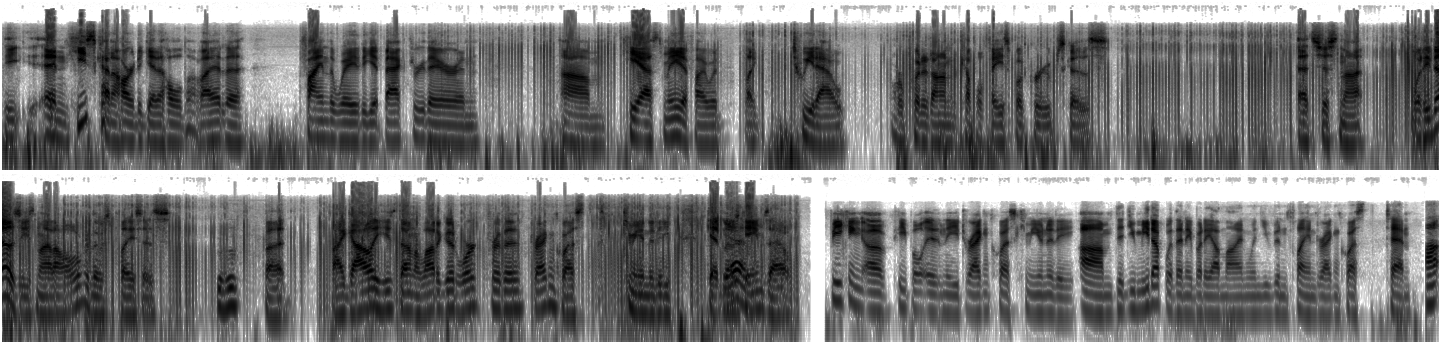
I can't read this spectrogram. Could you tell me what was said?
he, and he's kind of hard to get a hold of. I had to find the way to get back through there, and um, he asked me if I would like tweet out or put it on a couple Facebook groups because that's just not what he does. He's not all over those places. Mhm. But by golly, he's done a lot of good work for the Dragon Quest community, getting Yeah. those games out. Speaking of people in the Dragon Quest community, um, did you meet up with anybody online when you've been playing Dragon Quest X? Uh,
